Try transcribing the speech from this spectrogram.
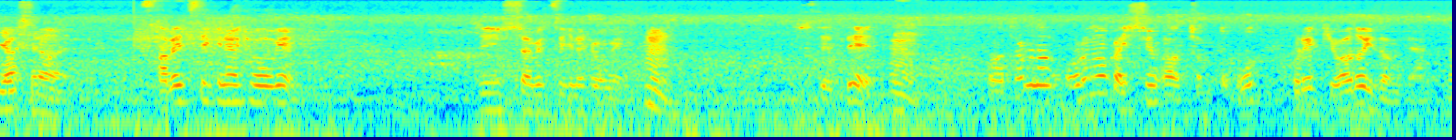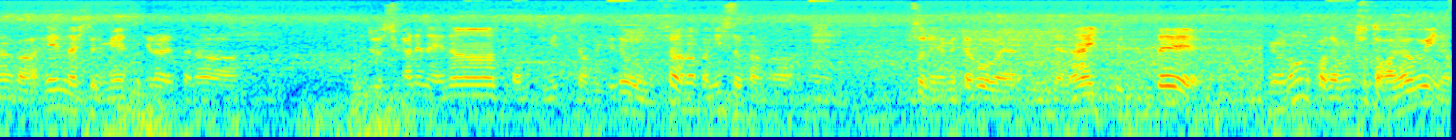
いや、してない。け差別的な表現？人種差別的な表現？うん。しててうん。まあ、多分なんか俺なんか一瞬、あ、ちょっと、おこれ際どいぞみたいな。なんか変な人に目つけられたら、炎上しかねないなーとか思って見てたんだけど、うん。そしたらなんか西田さんが、それやめた方がいいんじゃないって言って、いや、なんかでもちょっと危ういな。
